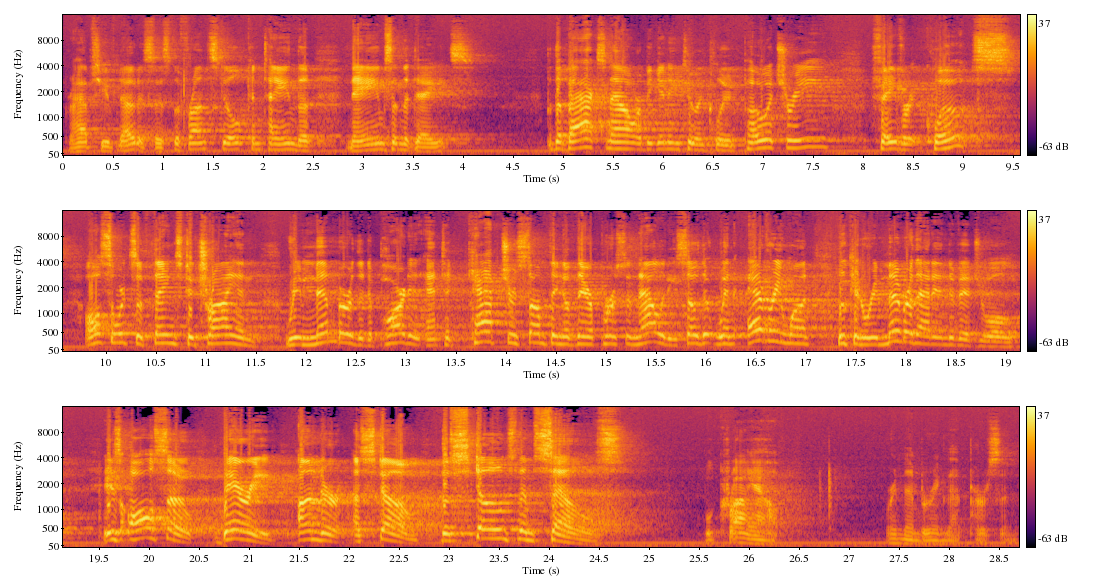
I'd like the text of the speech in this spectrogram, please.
Perhaps you've noticed this. The front still contain the names and the dates, but the backs now are beginning to include poetry, favorite quotes, all sorts of things to try and remember the departed and to capture something of their personality so that when everyone who can remember that individual is also buried under a stone. The stones themselves will cry out, remembering that person.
